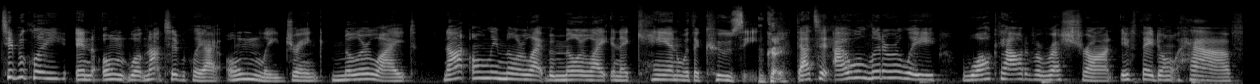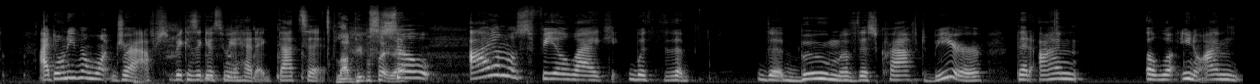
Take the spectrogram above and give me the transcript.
typically and own well not typically I only drink Miller Lite not only Miller Lite, but Miller Lite in a can with a koozie. Okay. That's it. I will literally walk out of a restaurant if they don't have. I don't even want draft because it gives me a headache. That's it. A lot of people say that. So I almost feel like with the the boom of this craft beer that I'm a lo- you know I'm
